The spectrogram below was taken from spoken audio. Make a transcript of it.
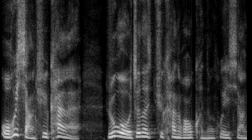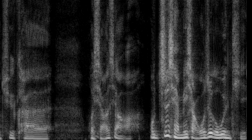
我会想去看哎，如果我真的去看的话，我可能会想去看。我想想啊，我之前没想过这个问题，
